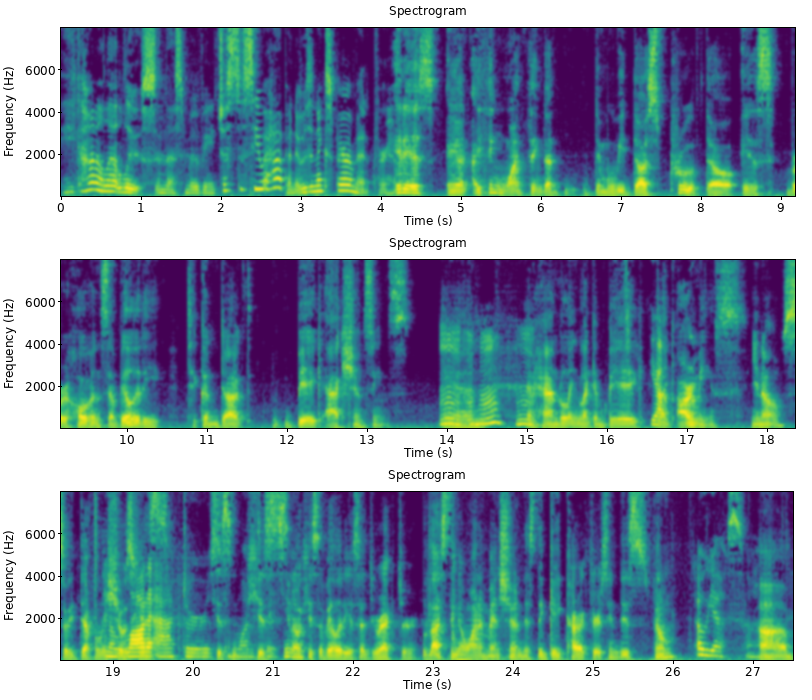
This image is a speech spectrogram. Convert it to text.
He kind of let loose in this movie just to see what happened. It was an experiment for him. It is, and I think one thing that the movie does prove, though, is Verhoeven's ability to conduct big action scenes and mhm, mm. and handling like a big Yeah. like armies, you know. So it definitely And a lot his, of actors his his space. you know his ability as a director. Last thing I want to mention is the gay characters in this film. Oh yes, uh-huh. Um,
